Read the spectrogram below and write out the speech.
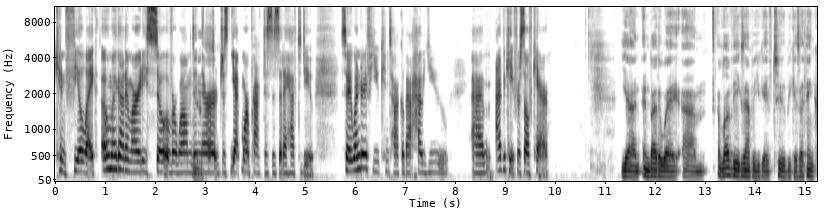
can feel like, oh my God, I'm already so overwhelmed yes. and there are just yet more practices that I have to do. So I wonder if you can talk about how you um, advocate for self care. Yeah. And, and, by the way, um, I love the example you gave too, because I think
